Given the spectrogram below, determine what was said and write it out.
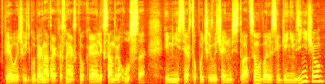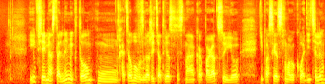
В первую очередь губернатора Красноярского края Александра Усса и Министерство по чрезвычайным ситуациям во главе с Евгением Зиничевым и всеми остальными, кто хотел бы возложить ответственность на корпорацию ее непосредственного руководителя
